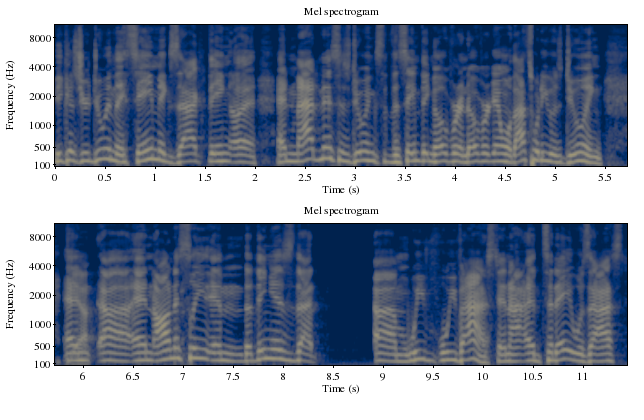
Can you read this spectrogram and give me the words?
because you're doing the same exact thing. Uh, and Madness is doing the same thing over and over again. Well, that's what he was doing. And uh, and honestly, and the thing is that um, we've we've asked, and, I, and today was asked,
